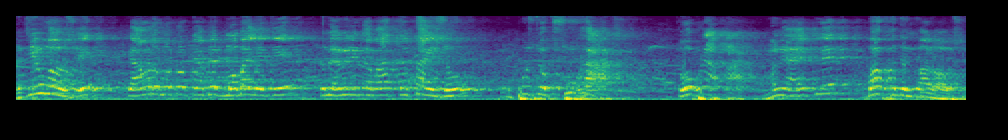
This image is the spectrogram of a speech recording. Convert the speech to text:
હજી એવું આવશે કે આવડો મોટો ટેબ્લેટ મોબાઈલ છે. તમે અમેરિકા વાત કરતા હશો, અને શું ખાસ? ટોપરા પાક. મને આ એટલે બફ ખતમ પાડો આવશે.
